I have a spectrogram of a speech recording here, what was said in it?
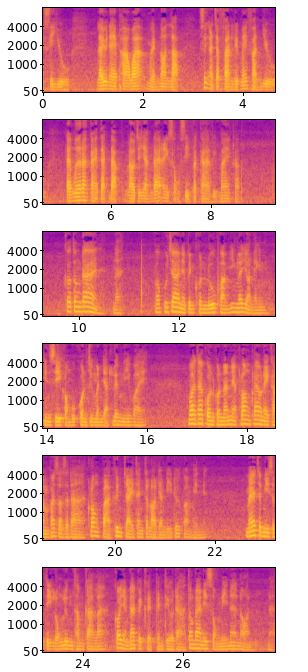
ICU แล้วอยู่ในภาวะเหมือนนอนหลับ ซึ่งอาจจะฝันหรือไม่ฝันอยู่ และเมื่อร่างกายแตกดับ เราจะยังได้อานิสงส์สี่ประการหรือไม่ครับ ก็ต้องได้นะ เพราะพระเจ้าเนี่ยเป็นคนรู้ความยิ่งและหย่อนแห่งอินทรีย์ของบุคคลจึงบัญญัติเรื่องนี้ไว้ ว่าถ้าคนคนนั้นเนี่ยคล่องแคล่วในคำพระศาสดาคล่องปากขึ้นใจแทงตลอดอย่างดีด้วยความเห็นเนี่ยแม้จะมีสติหลงลืมทำการละ ก็ยังได้ไปเกิดเป็นเทวดาต้องได้ในสงส์นี้แน่นอนนะ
